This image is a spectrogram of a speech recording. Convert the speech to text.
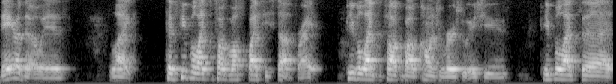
there though is like because people like to talk about spicy stuff, right? People like to talk about controversial issues. People like to,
